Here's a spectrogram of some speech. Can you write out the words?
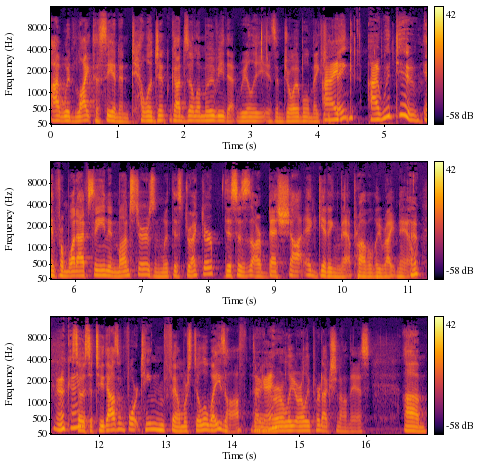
I would like to see an intelligent Godzilla movie that really is enjoyable, makes you I think. I would too. And from what I've seen in Monsters and with this director, this is our best shot at getting that probably right now. Okay. So it's a 2014 film. We're still a ways off. They're Okay. in early, early production on this. Um,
